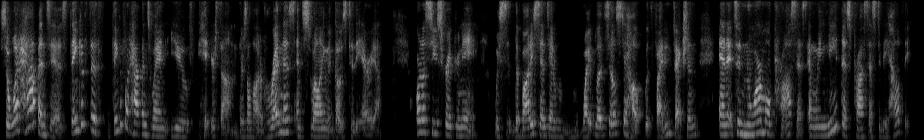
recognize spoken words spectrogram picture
So what happens is think of the think of what happens when you hit your thumb. There's a lot of redness and swelling that goes to the area or let's say you scrape your knee. We, the body sends in white blood cells to help with fight infection, and it's a normal process, and we need this process to be healthy.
